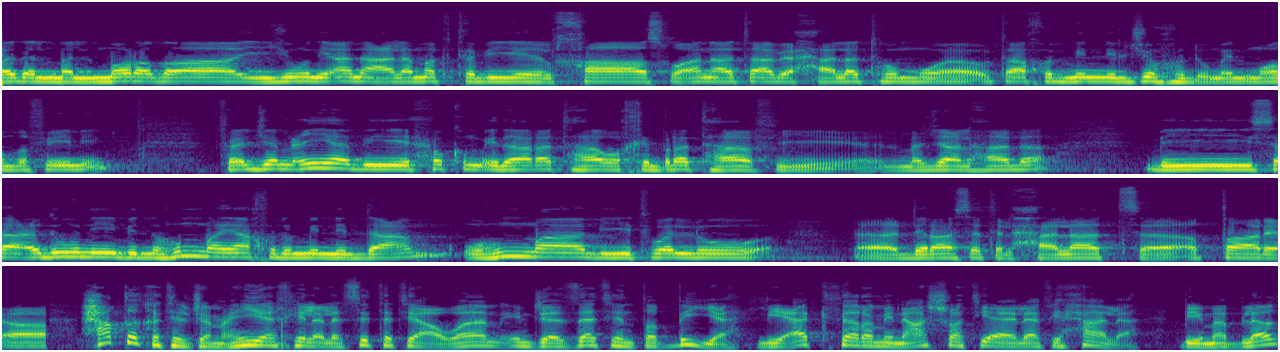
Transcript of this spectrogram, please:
بدل ما المرضى يجوني أنا على مكتبي الخاص وأنا أتابع حالتهم وتأخذ مني الجهد ومن موظفيني فالجمعية بحكم إدارتها وخبرتها في المجال هذا بيساعدوني بأن هم يأخذوا مني الدعم وهم بيتولوا دراسة الحالات الطارئة. حققت الجمعية خلال ستة أعوام إنجازات طبية لأكثر من عشرة آلاف حالة بمبلغ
